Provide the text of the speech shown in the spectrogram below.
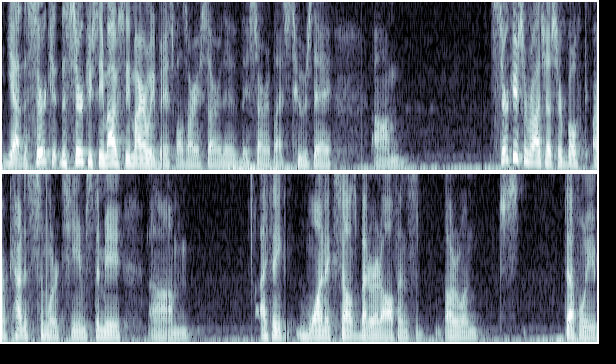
yeah, the Syracuse, the Syracuse team, obviously minor league baseball baseball's already started. They, they started last Tuesday. Um, Syracuse and Rochester both are kind of similar teams to me. Um, I think one excels better at offense, other one definitely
